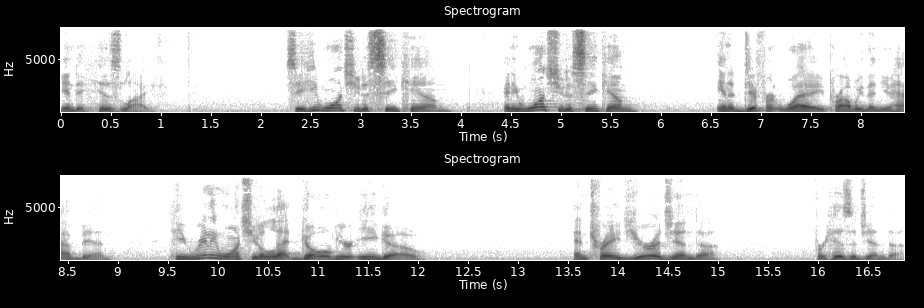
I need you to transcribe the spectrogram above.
into His life. See, He wants you to seek Him, and He wants you to seek Him in a different way, probably, than you have been. He really wants you to let go of your ego and trade your agenda for His agenda.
